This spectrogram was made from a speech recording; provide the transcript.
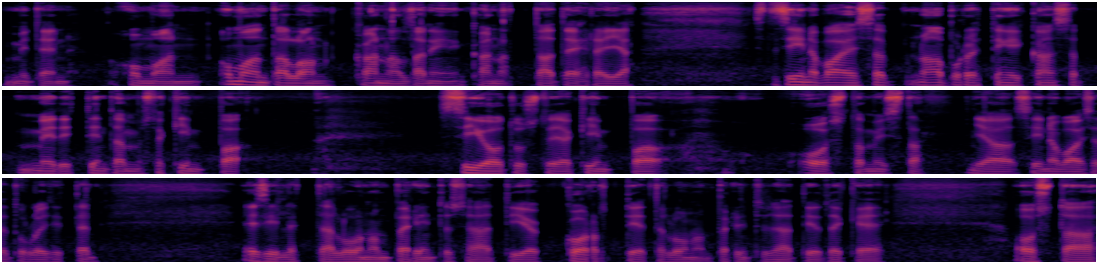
miten oman, oman talon kannalta niin kannattaa tehdä. Ja sitten siinä vaiheessa naapureittenkin kanssa mietittiin tämmöistä kimppa sijoitusta ja kimppa ostamista ja siinä vaiheessa tuli sitten esille tämä luonnonperintösäätiö kortti, että luonnonperintösäätiö tekee ostaa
